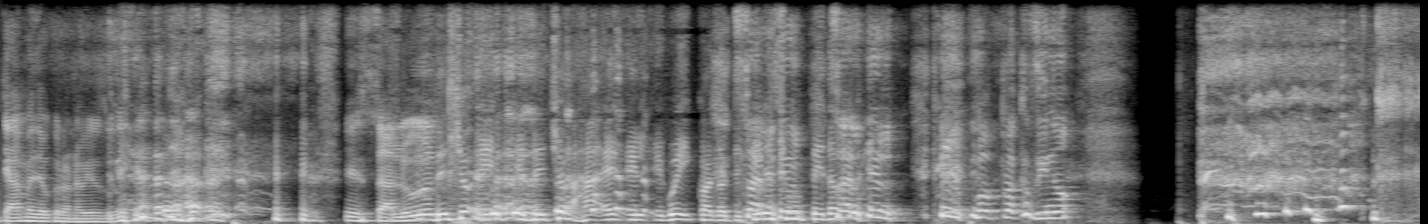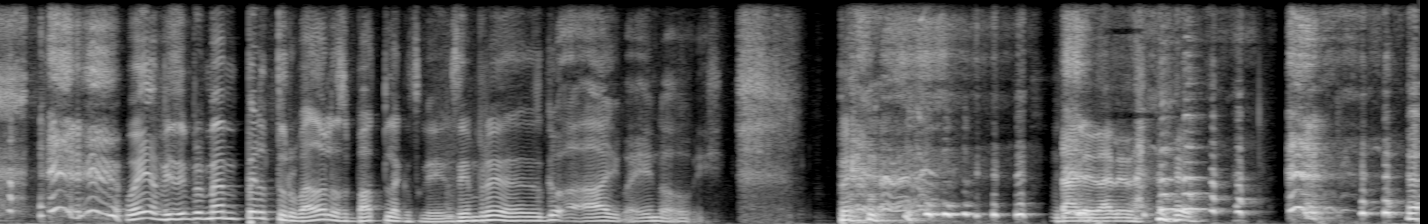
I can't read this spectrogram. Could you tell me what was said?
ya me dio coronavirus, güey. y salud. De hecho, eh, eh, de hecho, ajá, el, el- güey, cuando te Sale, tiras un pedo. sale el, el butt plug así, ¿no? Güey, a mí siempre me han perturbado los butt plugs, güey. Siempre es como, ay, güey, no, güey. Pero- Dale, dale, dale. ay,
